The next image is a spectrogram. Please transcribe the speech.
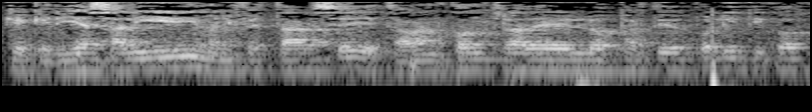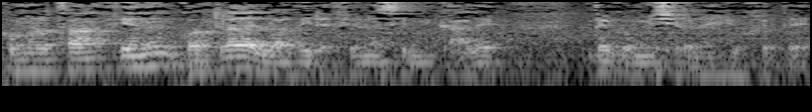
que quería salir y manifestarse y estaba en contra de los partidos políticos como lo estaban haciendo, en contra de las direcciones sindicales de comisiones y UGT,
